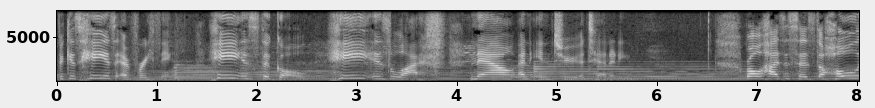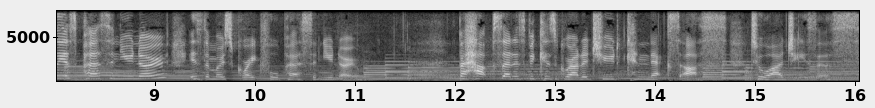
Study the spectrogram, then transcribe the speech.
because He is everything. He is the goal. He is life now and into eternity. Rolheiser says, The holiest person you know is the most grateful person you know. Perhaps that is because gratitude connects us to our Jesus.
